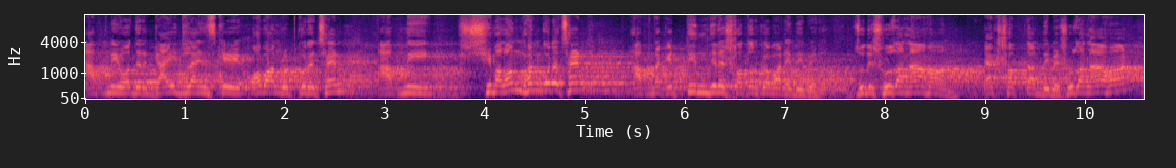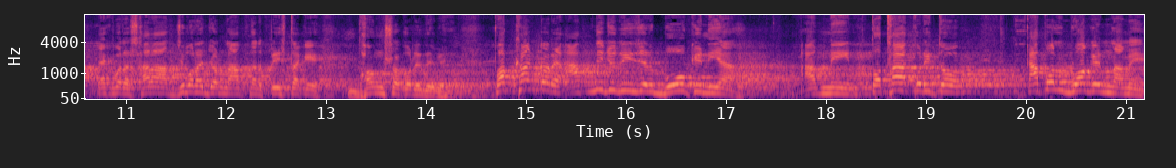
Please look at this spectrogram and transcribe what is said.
আপনি ওদের গাইডলাইন্সকে ওভারলোড করেছেন, আপনি সীমালঙ্ঘন করেছেন, আপনাকে তিন দিনে সতর্কবাণী দিবে। যদি সোজা না হন, এক সপ্তাহ দিবে। সোজা না হন, একবারে সারা জীবনের জন্য আপনার পেজটাকে ধ্বংস করে দেবে। পক্ষান্তরে আপনি যদি নিজের বউকে নিয়ে আপনি তথাকথিত কাপল ব্লগের নামে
